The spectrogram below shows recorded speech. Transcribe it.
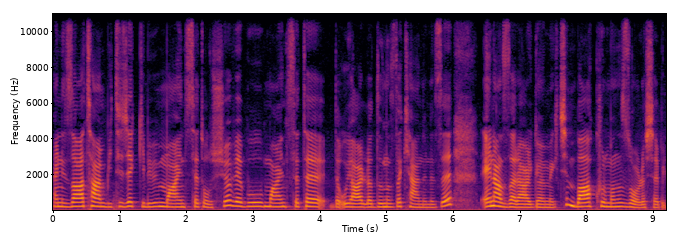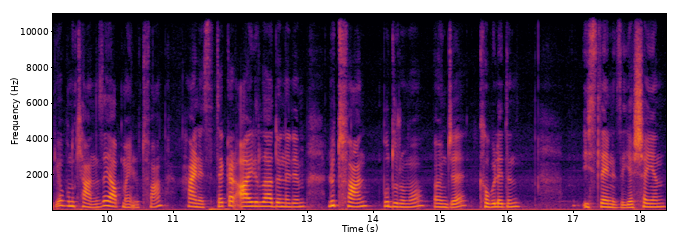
Hani zaten bitecek gibi bir mindset oluşuyor ve bu mindset'e de uyarladığınızda kendinizi en az zarar görmek için bağ kurmanız zorlaşabiliyor. Bunu kendinize yapmayın lütfen. Her neyse tekrar ayrılığa dönelim. Lütfen bu durumu önce kabul edin. İslerinizi yaşayın.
